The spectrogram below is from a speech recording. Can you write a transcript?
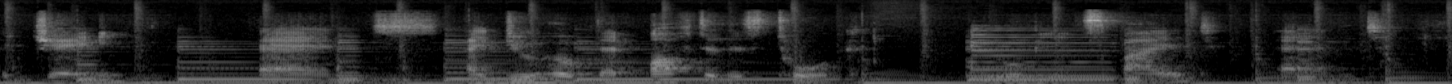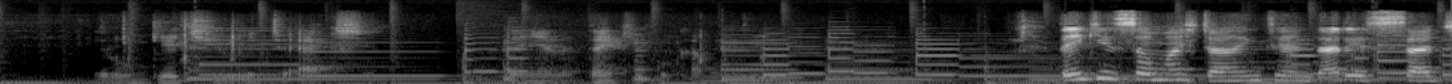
her journey, and I do hope that after this talk, you will be inspired and it will get you into action. Daniela, thank you for coming through. Thank you so much, Darlington. That is such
